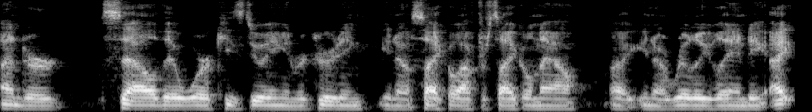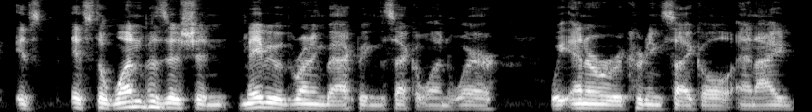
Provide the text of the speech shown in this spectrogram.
undersell the work he's doing in recruiting. You know, cycle after cycle now. Uh, you know, really landing. I it's it's the one position, maybe with running back being the second one, where we enter a recruiting cycle, and I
